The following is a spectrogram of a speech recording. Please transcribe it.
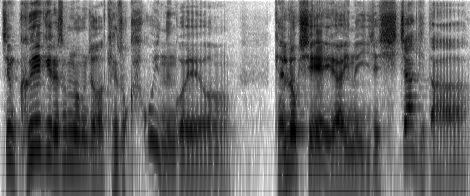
지금 그 얘기를 삼성전자가 계속 하고 있는 거예요. 갤럭시 AI는 이제 시작이다.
